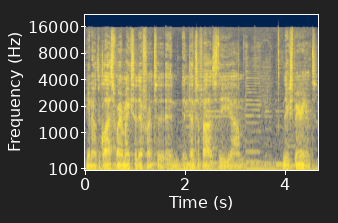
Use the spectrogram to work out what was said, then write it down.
you know, the glassware makes a difference. It, it intensifies the, um, the experience.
